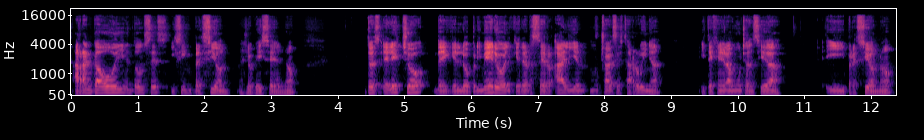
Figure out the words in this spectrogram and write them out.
Arranca hoy entonces y sin presión, es lo que dice él, ¿no? Entonces el hecho de que lo primero, el querer ser alguien, muchas veces te arruina y te genera mucha ansiedad y presión, ¿no?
